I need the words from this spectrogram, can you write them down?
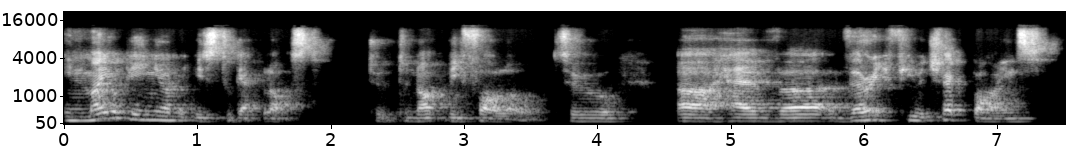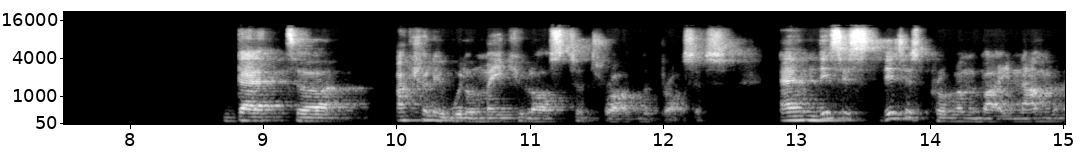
in my opinion, is to get lost, to, to not be followed, to uh, have uh, very few checkpoints that uh, actually will make you lost throughout the process. And this is this is proven by num-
